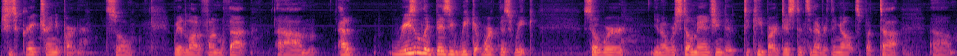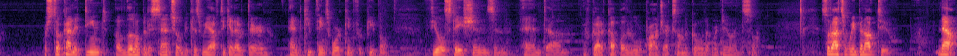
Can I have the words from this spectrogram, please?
she's a great training partner. So we had a lot of fun with that. Um, had a reasonably busy week at work this week, so we're you know we're still managing to, to keep our distance and everything else, but. Uh, um, we're still kind of deemed a little bit essential because we have to get out there and, and keep things working for people, fuel stations and and um, we've got a couple other little projects on the go that we're doing. So, so that's what we've been up to. Now,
